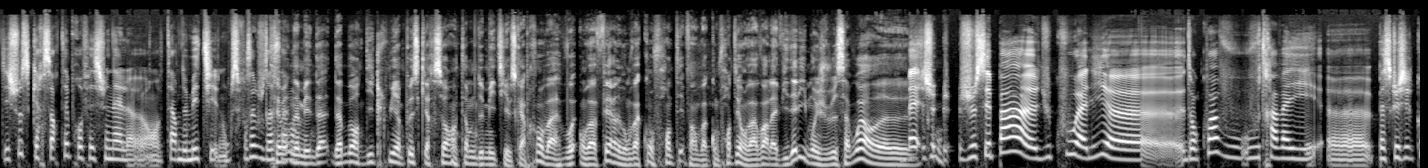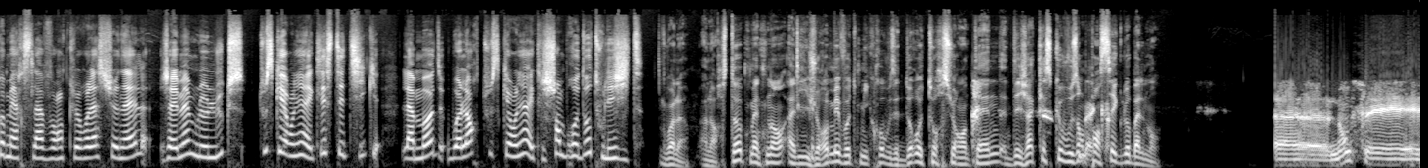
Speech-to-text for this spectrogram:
des choses qui ressortaient professionnelles euh, en termes de métier. Donc, c'est pour ça que je voudrais savoir. Non, mais d'a- d'abord, dites-lui un peu ce qui ressort en termes de métier. Parce qu'après, on va, on va faire, on va confronter, enfin, on va confronter, on va voir la vie d'Ali. Moi, je veux savoir. euh, Bah, je, je sais pas, euh, du coup, Ali, euh, dans quoi vous, vous travaillez Euh, Parce que j'ai le commerce, la vente, le relationnel. J'avais même le luxe, tout ce qui est en lien avec l'esthétique, la mode, ou alors tout ce qui est en lien avec les chambres d'hôtes ou les gîtes. Voilà. Alors, stop maintenant. Ali, je remets votre micro. Vous êtes de retour sur antenne. Déjà, qu'est-ce que vous en pensez globalement? Euh, non, c'est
